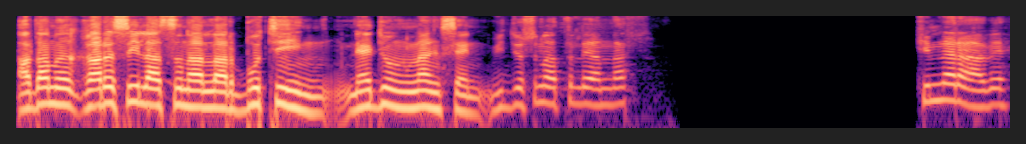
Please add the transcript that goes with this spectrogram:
adamı karısıyla sınarlar Putin. Ne diyorsun lan sen? Videosunu hatırlayanlar. Kimler abi?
